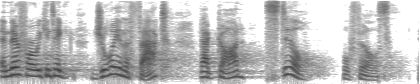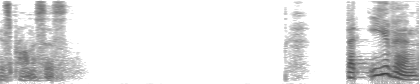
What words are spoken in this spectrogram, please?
And therefore, we can take joy in the fact that God still fulfills his promises. That even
